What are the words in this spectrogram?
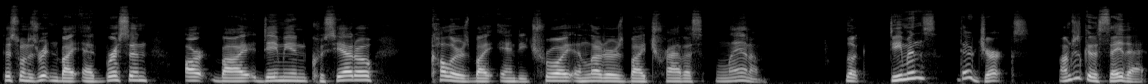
This one is written by Ed Brisson, art by Damian Couceiro, colors by Andy Troy and letters by Travis Lanham. Look, demons, they're jerks. I'm just going to say that.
